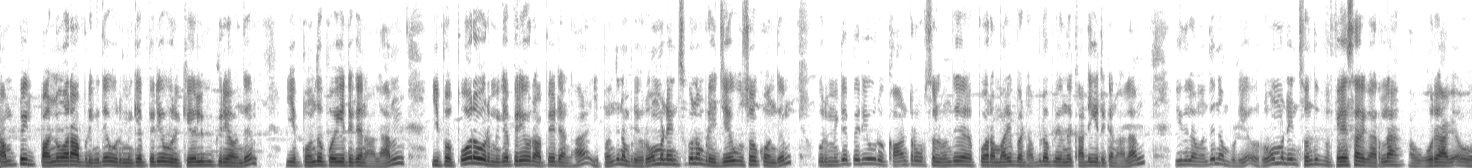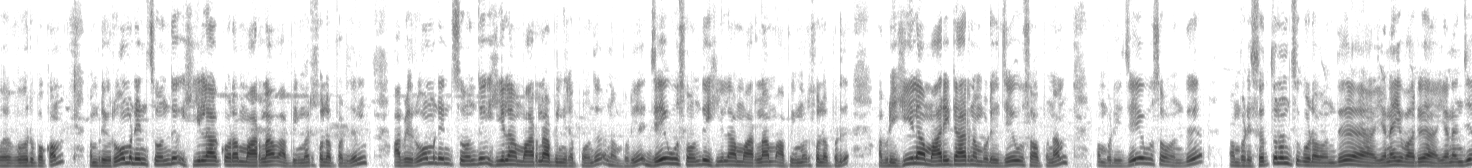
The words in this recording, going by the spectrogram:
கம்ப்ளீட் பண்ணுவாரா அப்படிங்கிறதே ஒரு மிகப்பெரிய ஒரு கேள்விக்குறியாக வந்து இப்போ வந்து போயிட்டு இருக்கனால இப்போ போகிற ஒரு மிகப்பெரிய ஒரு அப்டேட் என்ன இப்போ வந்து நம்முடைய ரோமடென்ஸுக்கும் நம்முடைய ஜே வந்து ஒரு மிகப்பெரிய ஒரு கான்ட்ரவர்சல் வந்து போகிற மாதிரி இப்போ டபுள் வந்து காட்டிக்கிட்டு இருக்கனால இதில் வந்து நம்முடைய ரோமடென்ஸ் வந்து இப்போ ஃபேஸாக இருக்கார்ல ஒரு அக- ஒரு- ஒரு பக்கம். நம்முடைய ரோமடென்ஸ் வந்து ஹீலா கூட மாறலாம் அப்படிங்கிற மாதிரி சொல்லப்படுது. அப்படி ரோமடென்ஸ் வந்து ஹீலா மாறலாம் அப்படிங்கிறப்போ வந்து நம்முடைய ஜேவுஸ் வந்து ஹீலா மாறலாம் அப்படிங்கிற மாதிரி சொல்லப்படுது. அப்படி ஹீலா மாறிட்டார் நம்முடைய ஜேவுஸ் அப்படின்னா நம்முடைய ஜே வந்து நம்முடைய செத்துனன்ஸ் கூட வந்து இணைவார் இணைஞ்சு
